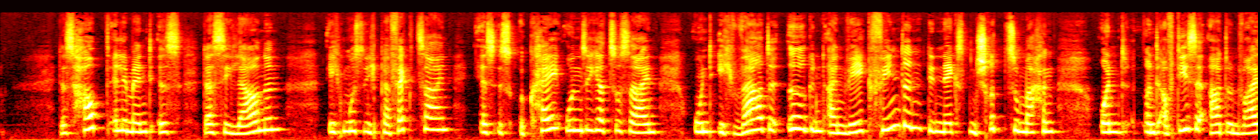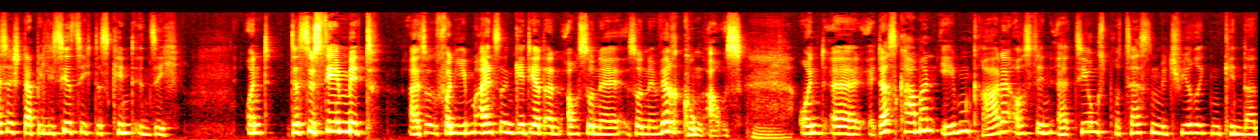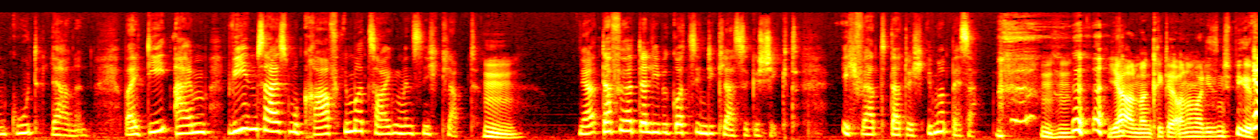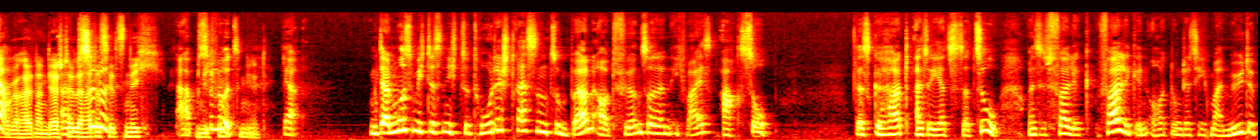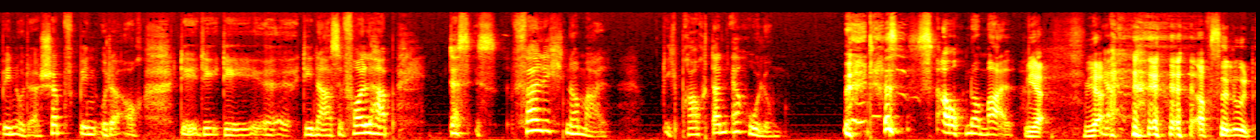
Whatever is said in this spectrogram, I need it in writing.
Das Hauptelement ist, dass sie lernen, ich muss nicht perfekt sein, es ist okay, unsicher zu sein und ich werde irgendeinen Weg finden, den nächsten Schritt zu machen und, und auf diese Art und Weise stabilisiert sich das Kind in sich und das System mit. Also von jedem Einzelnen geht ja dann auch so eine, so eine Wirkung aus. Und äh, das kann man eben gerade aus den Erziehungsprozessen mit schwierigen Kindern gut lernen, weil die einem wie ein Seismograph immer zeigen, wenn es nicht klappt. Ja, dafür hat der liebe Gott sie in die Klasse geschickt. Ich werde dadurch immer besser. ja, und man kriegt ja auch nochmal diesen Spiegel Ja, vorgehalten. An der Stelle hat absolut. das jetzt nicht, nicht Absolut. funktioniert. Ja. Und dann muss mich das nicht zu Tode stressen zum Burnout führen, sondern ich weiß, ach so, das gehört also jetzt dazu. Und es ist völlig, völlig in Ordnung, dass ich mal müde bin oder erschöpft bin oder auch die, die, die, äh, die Nase voll habe. Das ist völlig normal. Ich brauche dann Erholung. Das ist auch normal. Ja, ja, Ja. absolut.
